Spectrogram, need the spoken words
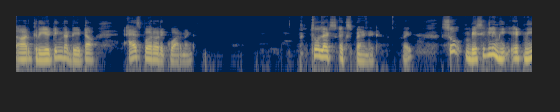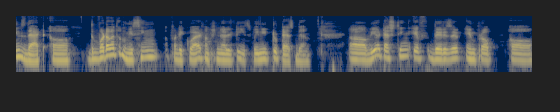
are creating the data as per a requirement. So let's expand it? So basically, it means that uh, the, whatever the missing required functionalities, we need to test them. Uh, we are testing if there is a improper uh,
